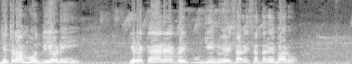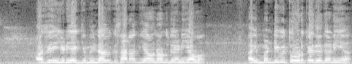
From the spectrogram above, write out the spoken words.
ਜਿਸ ਤਰ੍ਹਾਂ ਮੋਦੀ ਹੋਣੀ ਜਿਹੜੇ ਕਹਿ ਰਹੇ ਬਈ ਨੂੰ ਨਿਵੇਸ਼ ਵਾਲੇ ਸੱਦਣੇ ਬਾਹਰੋਂ। ਅਸੀਂ ਜਿਹੜੀਆਂ ਜ਼ਮੀਨਾਂ ਵੀ ਕਿਸਾਨਾਂ ਦੀਆਂ ਉਹਨਾਂ ਨੂੰ ਦੇਣੀਆਂ ਵਾ। ਅਸੀਂ ਮੰਡੀ ਵੀ ਤੋੜ ਕੇ ਦੇ ਦੇਣੀ ਆ।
